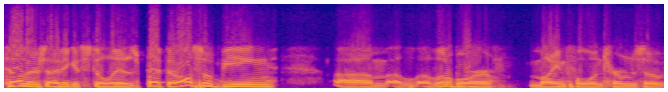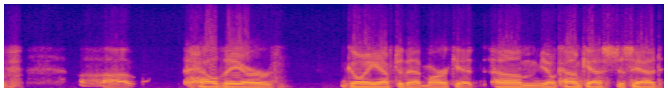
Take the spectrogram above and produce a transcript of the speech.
to others, I think it still is. But they're also being um, a, a, little more mindful in terms of uh, how they are going after that market. Um, you know, Comcast just had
